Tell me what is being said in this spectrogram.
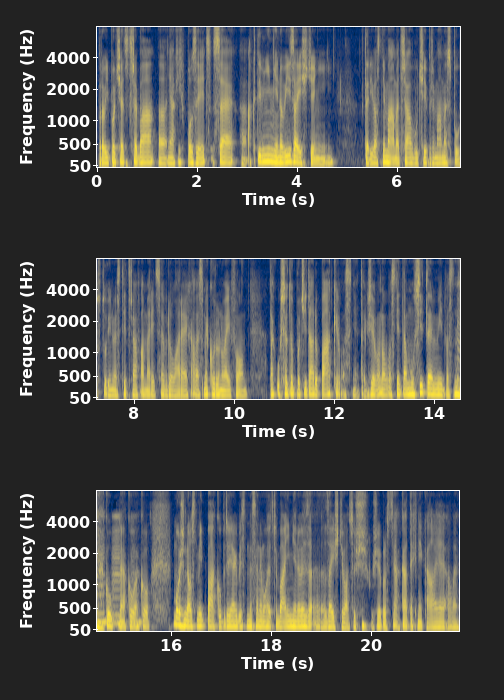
pro výpočet třeba eh, nějakých pozic se eh, aktivní měnový zajištění který vlastně máme třeba vůči, protože máme spoustu investic třeba v Americe v dolarech, ale jsme korunový fond, tak už se to počítá do páky vlastně. Takže ono vlastně tam musíte mít vlastně mm, nějakou, mm, nějakou mm. Jako možnost mít páku, protože jinak bychom se nemohli třeba ani měnově zajišťovat, což už je prostě nějaká technikálie, ale,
